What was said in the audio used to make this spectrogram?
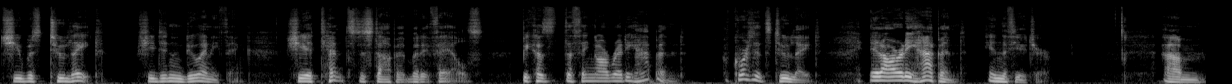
she was too late. She didn't do anything. She attempts to stop it, but it fails because the thing already happened. Of course, it's too late. It already happened in the future. Um,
